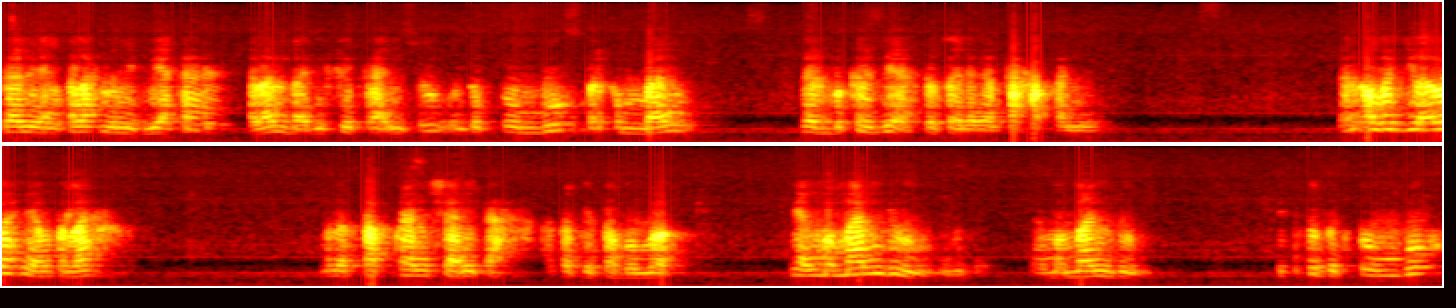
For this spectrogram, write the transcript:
dan yang telah menyediakan jalan bagi fitrah itu untuk tumbuh, berkembang, dan bekerja sesuai dengan tahapannya. Dan Allah jualah yang telah menetapkan syariah atau kitabullah yang memandu, yang memandu itu untuk tumbuh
